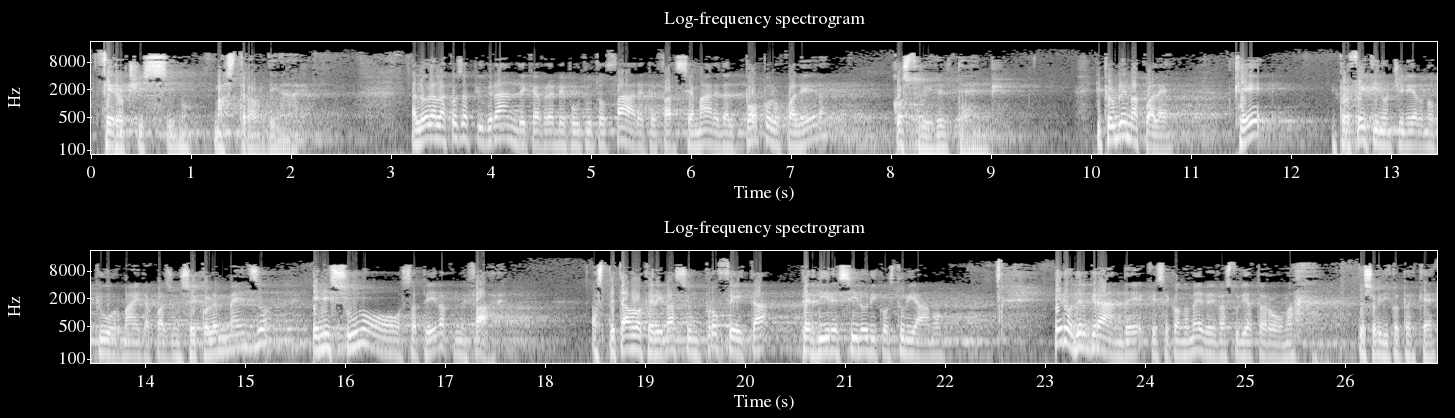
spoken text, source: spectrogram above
ferocissimo, ma straordinario. Allora la cosa più grande che avrebbe potuto fare per farsi amare dal popolo qual era? Costruire il Tempio. Il problema qual è? Che i profeti non ce n'erano più ormai da quasi un secolo e mezzo e nessuno sapeva come fare. Aspettavano che arrivasse un profeta per dire sì, lo ricostruiamo. Erode il Grande, che secondo me aveva studiato a Roma, adesso vi dico perché,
